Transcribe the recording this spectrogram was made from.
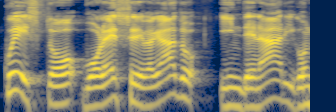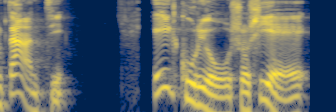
questo vuole essere pagato in denari contanti. E il curioso si è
